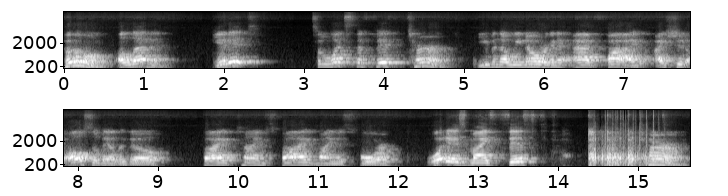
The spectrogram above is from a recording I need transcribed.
boom, 11. Get it? So what's the fifth term? Even though we know we're going to add 5, I should also be able to go 5 times 5 minus 4. What is my fifth term?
